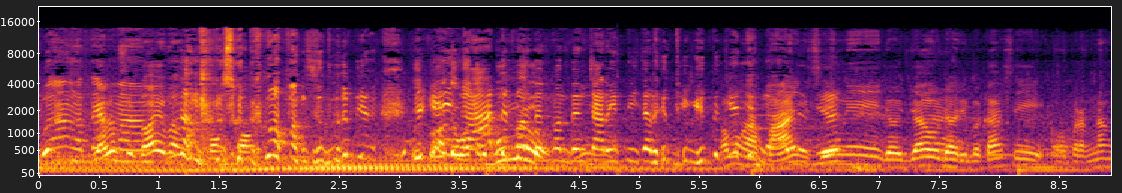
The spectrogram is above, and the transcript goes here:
banget Ya, emang. aja, Bang. Maksud gua maksud gua dia. Dia ada nggak ada waterboom konten loh. charity charity gitu kamu ngapain nih jauh-jauh dari Bekasi mau berenang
